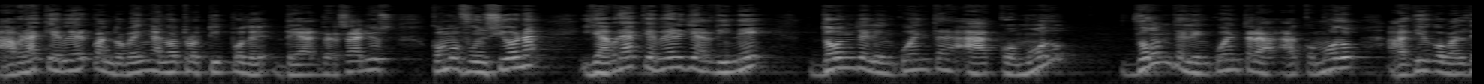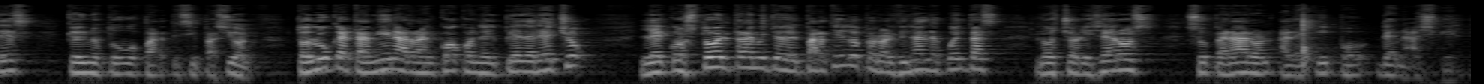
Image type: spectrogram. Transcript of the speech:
Habrá que ver cuando vengan otro tipo de, de adversarios cómo funciona, y habrá que ver Jardiné dónde le encuentra acomodo dónde le encuentra acomodo a Diego Valdés, que hoy no tuvo participación. Toluca también arrancó con el pie derecho, le costó el trámite del partido, pero al final de cuentas los choriceros superaron al equipo de Nashville.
